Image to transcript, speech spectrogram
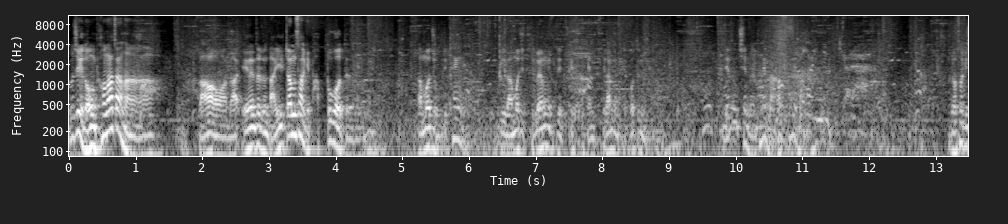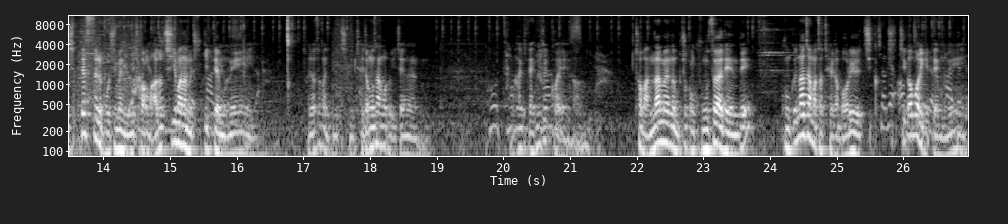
솔직히 너무 편하잖아. 나, 나 얘네들은 나 1.4기 바쁘거든. 나머지 우리 탱, 우리 나머지 딜러 형님들이 뒤에서 그냥 딜하면 되거든요. 이제는 지금 멘탈이 나갔습니다. 녀석이 10데스를 보시면 이미 저랑 마주치기만 하면 죽기 때문에 저 녀석은 이미 지금 재정상으로 이제는 하기가 힘들 거예요. 저 만나면은 무조건 궁 써야 되는데 궁 끝나자마자 제가 머리를 찍, 찍어버리기 때문에.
